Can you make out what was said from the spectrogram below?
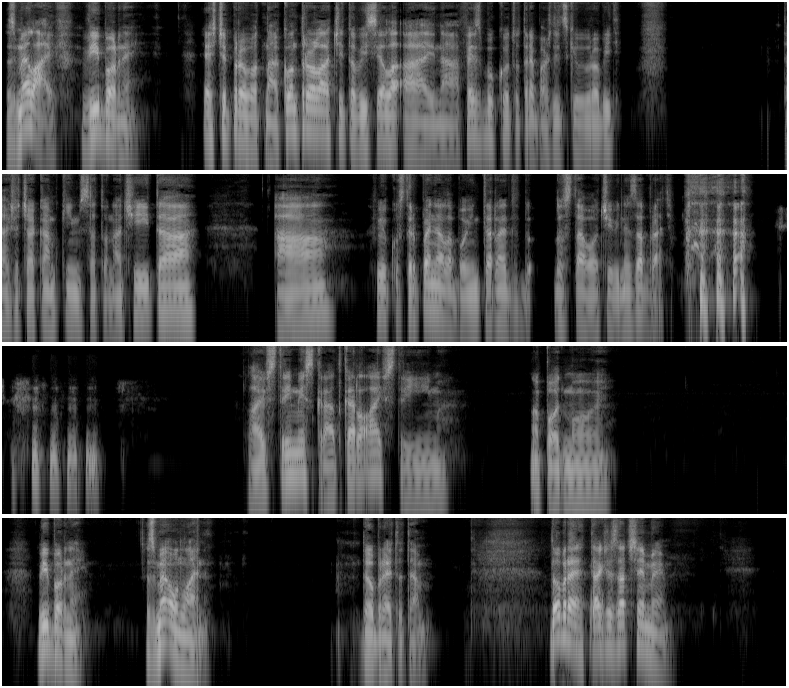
Sme live, výborne. Ešte prvotná kontrola, či to vysiela aj na Facebooku, to treba vždycky urobiť. Takže čakám, kým sa to načíta a chvíľku strpenia, lebo internet dostáva očividne zabrať. livestream je skrátka livestream. No poď môj. Výborne. Sme online. Dobre je to tam. Dobre, takže začneme.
